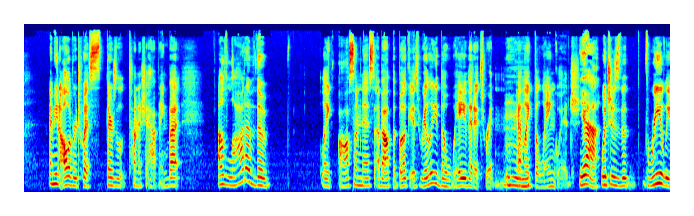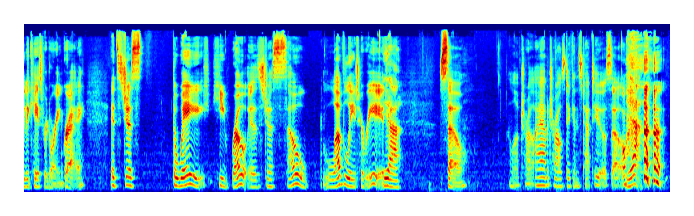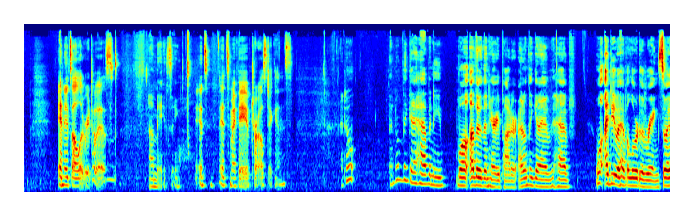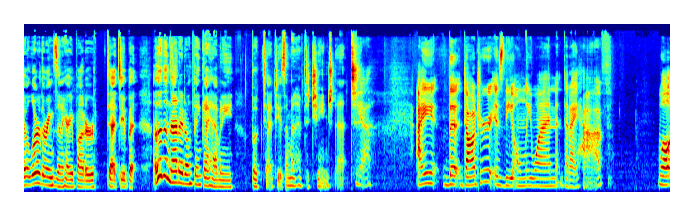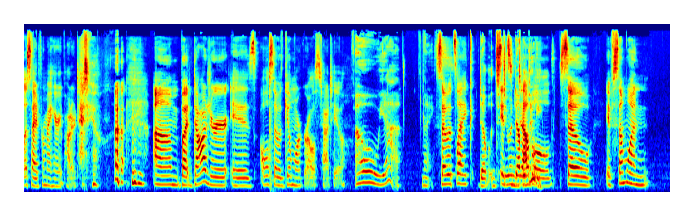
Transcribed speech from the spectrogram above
I mean Oliver Twist, there's a ton of shit happening, but a lot of the like awesomeness about the book is really the way that it's written and mm-hmm. like the language Yeah. which is the really the case for Dorian Gray. It's just the way he wrote is just so lovely to read. Yeah. So I love Charles. I have a Charles Dickens tattoo, so Yeah. and it's Oliver Twist. Amazing. It's it's my fave Charles Dickens. I don't I don't think I have any well, other than Harry Potter. I don't think I have well, I do. I have a Lord of the Rings. So I have a Lord of the Rings and a Harry Potter tattoo, but other than that, I don't think I have any book tattoos. I'm going to have to change that. Yeah. I the Dodger is the only one that I have. Well, aside from my Harry Potter tattoo. um, but Dodger is also a Gilmore Girls tattoo. Oh, yeah. Nice. So it's like Double it's, it's doing double doubled. So if someone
